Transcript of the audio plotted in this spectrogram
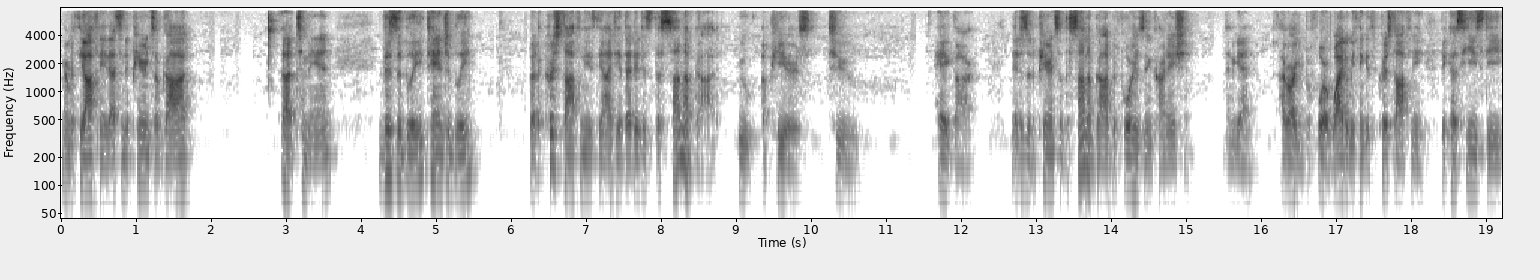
Remember, theophany, that's an appearance of God uh, to man, visibly, tangibly. But a Christophany is the idea that it is the Son of God who appears to Hagar. It is an appearance of the Son of God before his incarnation. And again, I've argued before, why do we think it's Christophany? Because he's the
